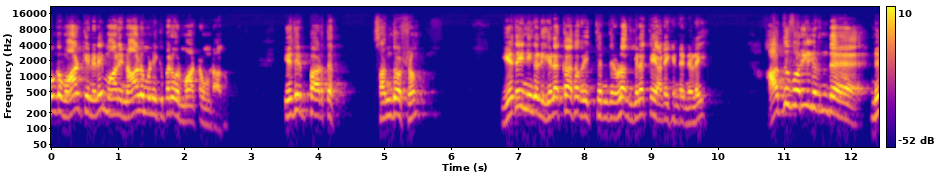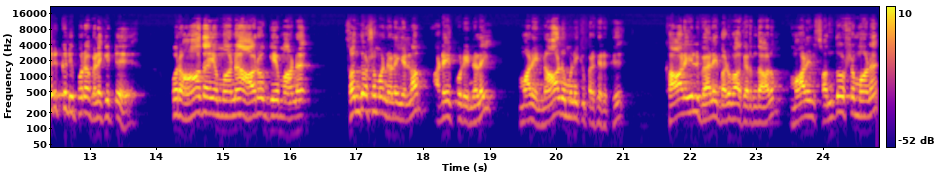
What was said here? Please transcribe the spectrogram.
உங்கள் வாழ்க்கை நிலை மாலை நாலு மணிக்கு பிறகு ஒரு மாற்றம் உண்டாகும். எதிர்பார்த்த சந்தோஷம் எதை நீங்கள் இலக்காக வைத்திருந்தீர்களோ அந்த இலக்கை அடைகின்ற நிலை அதுவரையில் இருந்த நெருக்கடி புற விலகிட்டு ஒரு ஆதாயமான ஆரோக்கியமான சந்தோஷமான நிலையெல்லாம் அடையக்கூடிய நிலை மாலை நாலு மணிக்கு பிறகு இருக்குது காலையில் வேலை பலுவாக இருந்தாலும் மாலையில் சந்தோஷமான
